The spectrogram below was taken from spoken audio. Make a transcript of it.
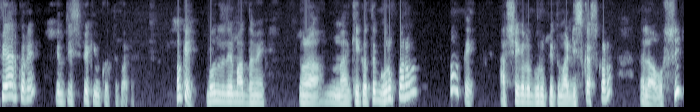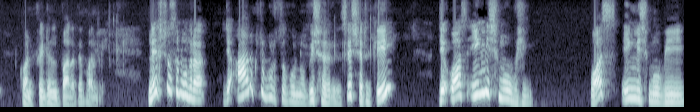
পেয়ার করে, কিন্তু স্পিকিং করতে পারে। ওকে বন্ধুদের মাধ্যমে তোমরা কি করতে গ্রুপ করো ওকে আর সেগুলো গ্রুপে তোমার ডিসকাস করো, তাহলে অবশ্যই কনফিডেন্স বাড়াতে পারবে। নেক্সট হচ্ছে বন্ধুরা যে আর একটা গুরুত্বপূর্ণ বিষয় রয়েছে সেটা কি? যে watch English movie watch English movie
